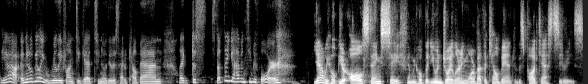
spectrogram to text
Yeah, and it'll be like really fun to get to know the other side of Calband, like just stuff that you haven't seen before. Yeah, we hope you're all staying safe and we hope that you enjoy learning more about the Calband through this podcast series.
